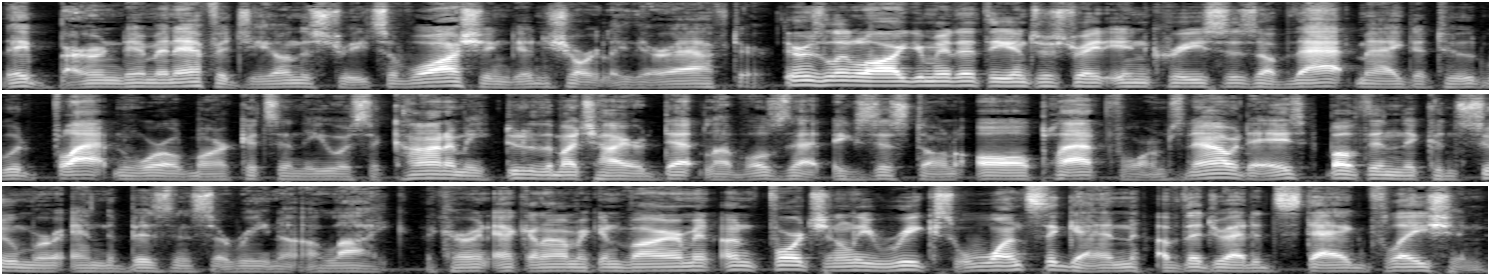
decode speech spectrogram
They burned him in effigy on the streets of Washington shortly thereafter. There is little argument that the interest rate increases of that magnitude would flatten world markets and the U.S. economy due to the much higher debt levels that exist on all platforms nowadays, both in the consumer and the business arena alike. The current economic environment unfortunately reeks once again of the dreaded stagflation,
